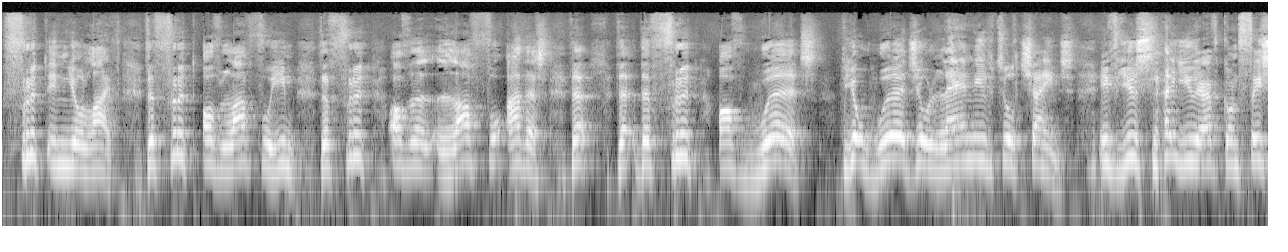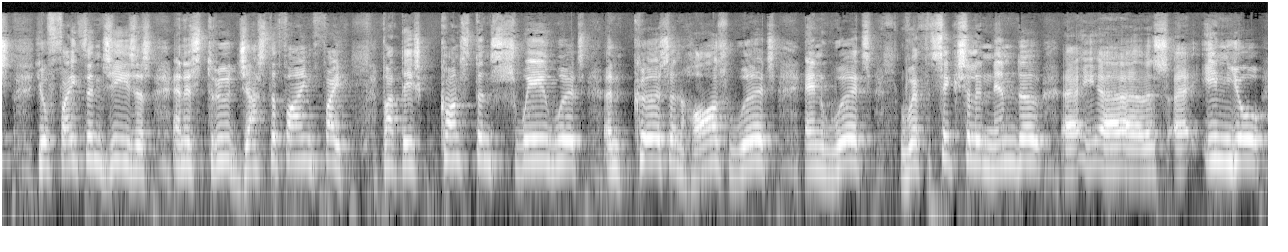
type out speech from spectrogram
fruit in your life. The fruit of love for Him, the fruit of the love for others, the, the, the fruit of words your words, your language will change. If you say you have confessed your faith in Jesus and it's through justifying faith, but there's constant swear words and curse and harsh words and words with sexual innuendo uh, uh, uh, in your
